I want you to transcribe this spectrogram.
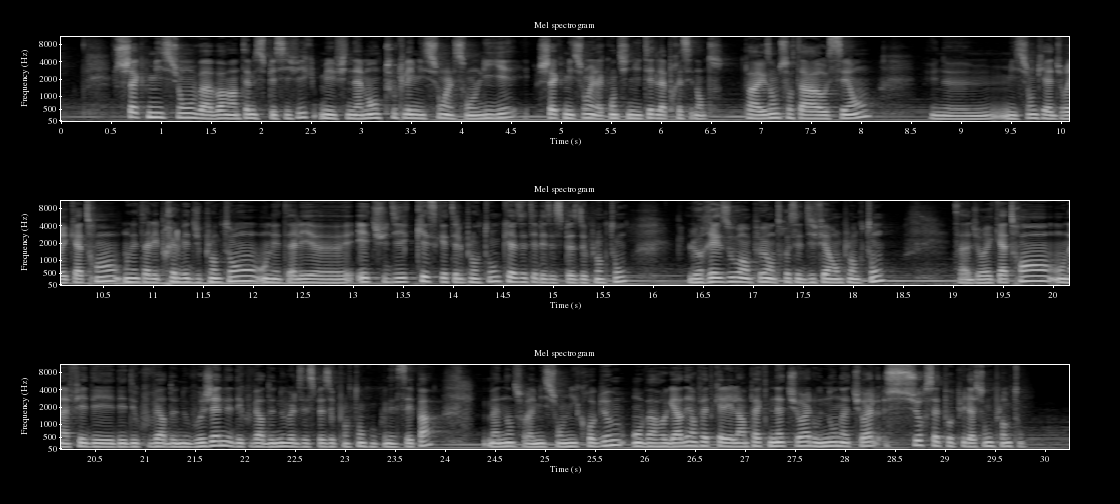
Chaque mission va avoir un thème spécifique, mais finalement, toutes les missions, elles sont liées. Chaque mission est la continuité de la précédente. Par exemple, sur Tara Océan, une mission qui a duré 4 ans. On est allé prélever du plancton, on est allé euh, étudier qu'est-ce qu'était le plancton, quelles étaient les espèces de plancton, le réseau un peu entre ces différents planctons. Ça a duré 4 ans, on a fait des, découvertes de nouveaux gènes, des découvertes de nouvelles espèces de plancton qu'on connaissait pas. Maintenant, sur la mission microbiome, on va regarder en fait quel est l'impact naturel ou non naturel sur cette population de plancton.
